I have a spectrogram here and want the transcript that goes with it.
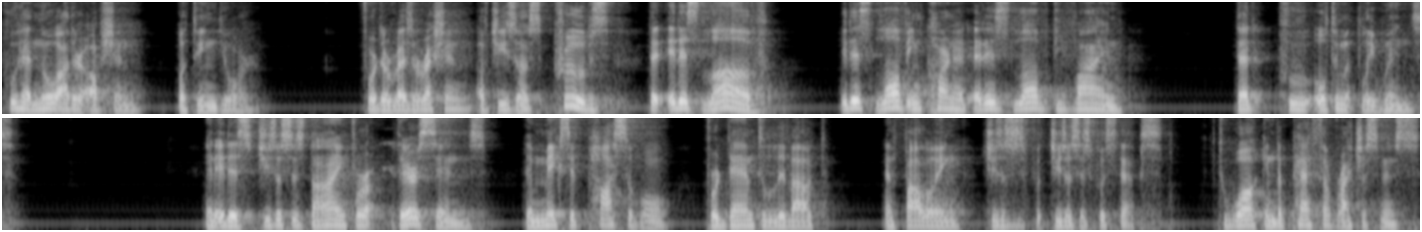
who had no other option but to endure. For the resurrection of Jesus proves that it is love, it is love incarnate, it is love divine that who ultimately wins. And it is Jesus' dying for their sins that makes it possible for them to live out and following Jesus' Jesus's footsteps, to walk in the path of righteousness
